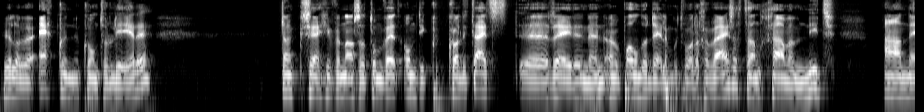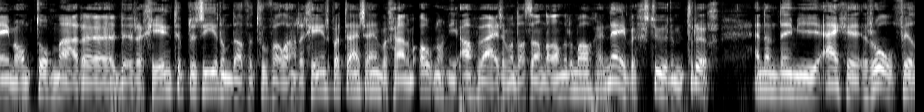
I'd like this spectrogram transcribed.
willen we echt kunnen controleren. Dan zeg je van als het om, wet, om die kwaliteitsredenen op onderdelen moet worden gewijzigd, dan gaan we hem niet aannemen om toch maar uh, de regering te plezieren, omdat we toevallig een regeringspartij zijn. We gaan hem ook nog niet afwijzen, want dat is dan de andere mogelijkheid. Nee, we sturen hem terug. En dan neem je je eigen rol veel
